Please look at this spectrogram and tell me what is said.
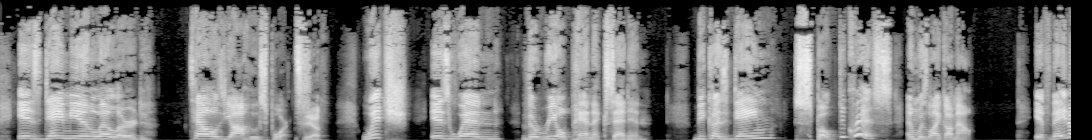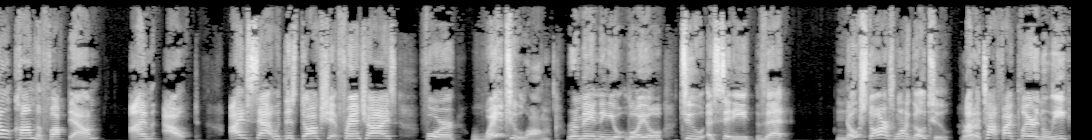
is Damian Lillard tells Yahoo Sports Yeah. which is when the real panic set in. Because Dame spoke to Chris and was like, I'm out. If they don't calm the fuck down, I'm out. I've sat with this dog shit franchise for way too long, remaining loyal to a city that no stars want to go to. I'm a top five player in the league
